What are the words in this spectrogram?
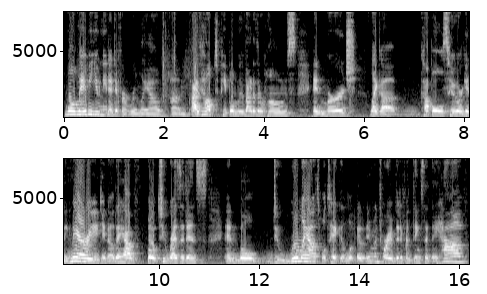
well maybe you need a different room layout. Um, i've helped people move out of their homes and merge like a couples who are getting married, you know, they have both two residents and we'll do room layouts. We'll take look, an inventory of the different things that they have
